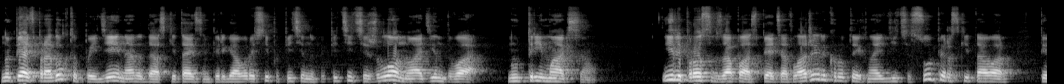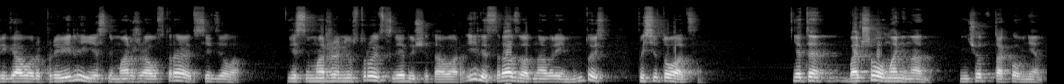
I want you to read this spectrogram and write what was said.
ну 5 продуктов, по идее, надо, да, с китайцами переговоры вести по 5, ну по 5 тяжело, но 1-2, ну 3 максимум. Или просто в запас 5 отложили крутых, найдите суперский товар, переговоры провели, если маржа устраивает, все дела. Если маржа не устроит, следующий товар. Или сразу одновременно. Ну, то есть по ситуации. Это большого ума не надо. Ничего такого нет.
